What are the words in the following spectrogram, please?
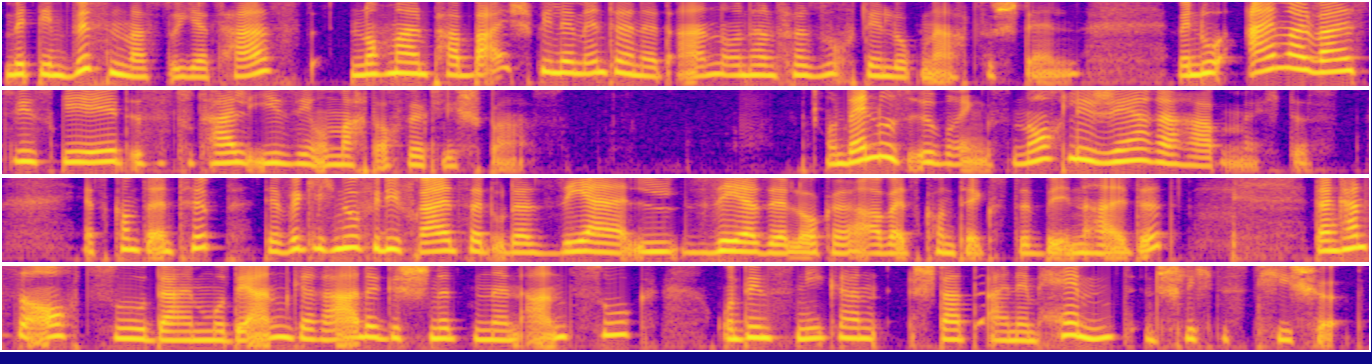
mit dem Wissen, was du jetzt hast, nochmal ein paar Beispiele im Internet an und dann versuch den Look nachzustellen. Wenn du einmal weißt, wie es geht, ist es total easy und macht auch wirklich Spaß. Und wenn du es übrigens noch legerer haben möchtest, jetzt kommt ein Tipp, der wirklich nur für die Freizeit oder sehr, sehr, sehr lockere Arbeitskontexte beinhaltet, dann kannst du auch zu deinem modernen, gerade geschnittenen Anzug und den Sneakern statt einem Hemd ein schlichtes T-Shirt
